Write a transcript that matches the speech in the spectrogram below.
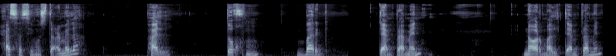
حساسة مستعملة پھل تخم برگ۔ Temperament. Normal temperament.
